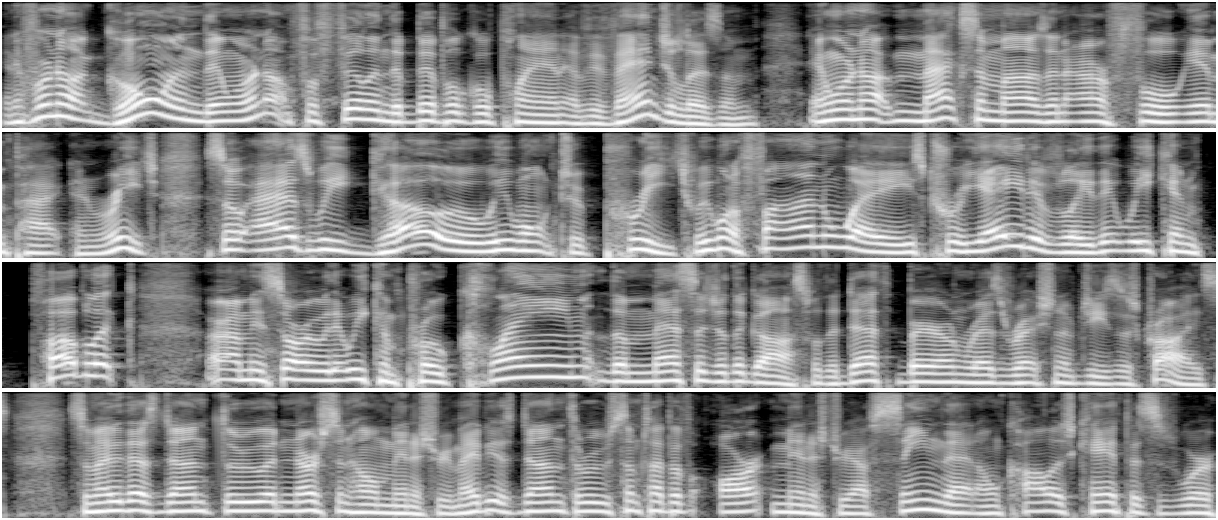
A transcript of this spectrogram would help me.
And if we're not going, then we're not fulfilling the biblical plan of evangelism and we're not maximizing our full impact and reach. So as we go, we want to preach. We want to find ways creatively that we can public, or I mean, sorry, that we can proclaim the message of the gospel, the death, burial, and resurrection of Jesus Christ. So maybe that's done through a nursing home ministry. Maybe it's done through some type of art ministry. I've seen that on college campuses where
